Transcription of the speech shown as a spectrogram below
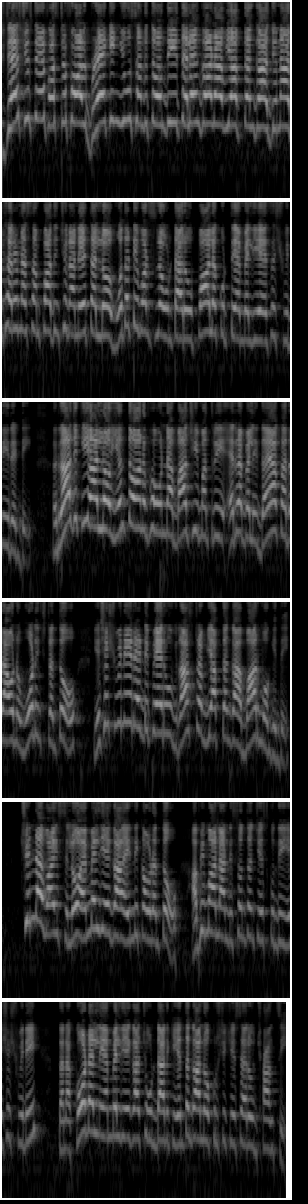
డీటెయిల్స్ చూస్తే first of all breaking news అందుతోంది. తెలంగాణ వ్యాప్తంగా జనాదరణ సంపాదించిన నేతల్లో మొదటి వరుసలో ఉంటారు పాలకుర్తి ఎమ్మెల్యే యశస్విని రెడ్డి. రాజకీయాల్లో ఎంతో అనుభవం ఉన్న మాజీ మంత్రి ఎర్రబెల్లి దయాకర్ రావును ఓడించడంతో యశస్విని రెడ్డి పేరు రాష్ట్ర వ్యాప్తంగా మార్మోగింది. చిన్న వయసులో ఎమ్మెల్యేగా ఎన్నికవడంతో అభిమానాన్ని సొంతం చేసుకుంది యశస్విని. తన కోడల్ని ఎమ్మెల్యేగా చూడడానికి ఎంతగానో కృషి చేశారు ఝాన్సీ.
